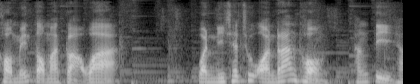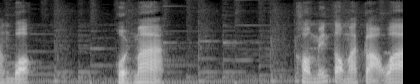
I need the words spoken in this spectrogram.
คอมเมนต์ต่อมากล่าวว่า วันนี้ชัชชูออนร่างทอง ทั้งตีทั้งบล็อกโหดมาก คอมเมนต์ต่อมากล่าวว่า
